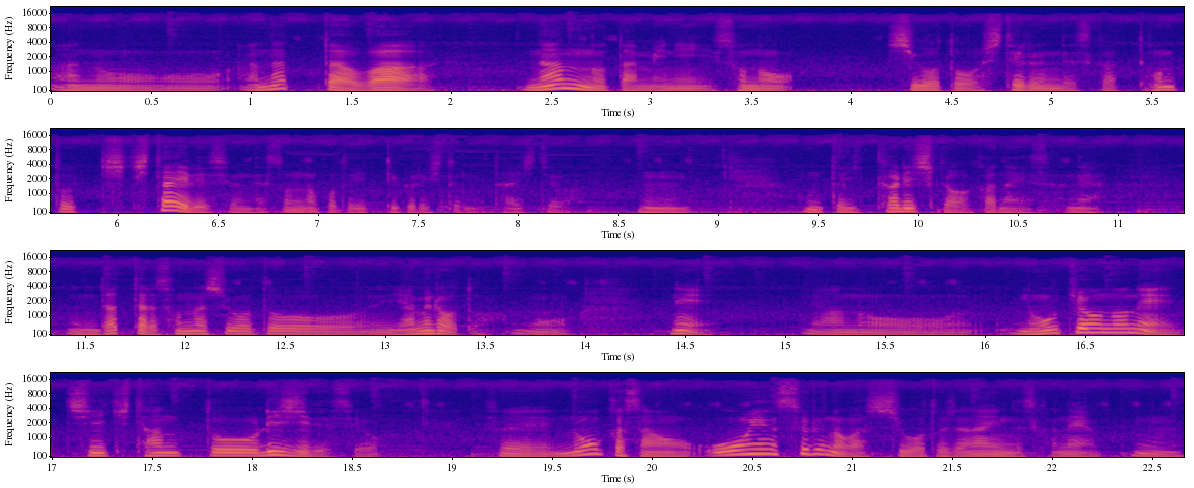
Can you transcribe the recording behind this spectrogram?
あのあなたは何のためにその仕事をしてるんですかって本当聞きたいですよね。そんなこと言ってくる人に対しては。うん、本当怒りしか湧かないですよね。だったらそんな仕事をやめろと。もうねあの農協のね地域担当理事ですよ。それ農家さんを応援するのが仕事じゃないんですかね、うん、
